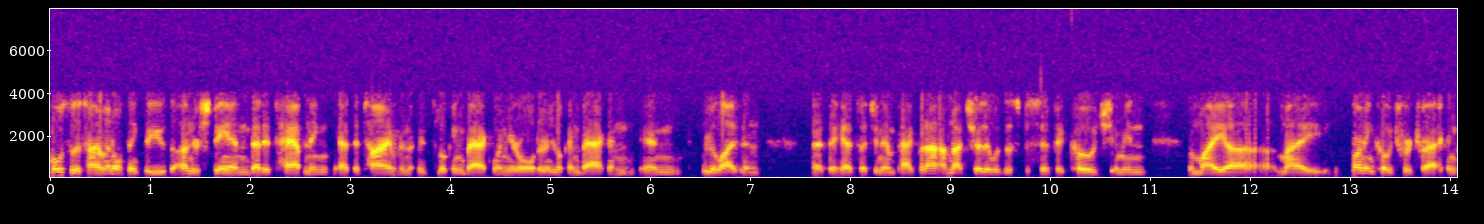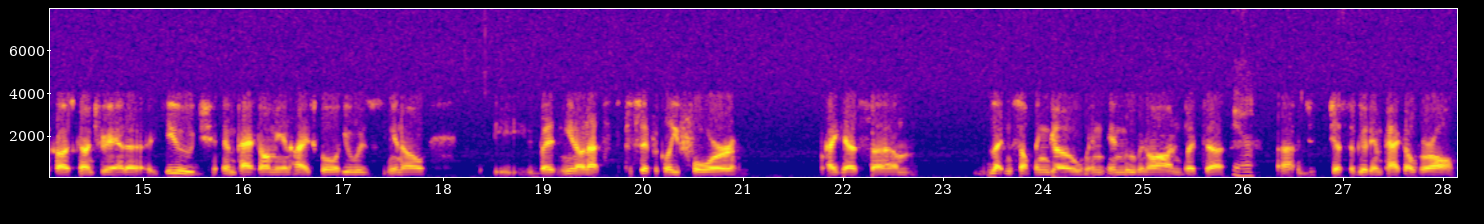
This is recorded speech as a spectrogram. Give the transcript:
Most of the time, I don't think the youth understand that it's happening at the time, and it's looking back when you're older, and looking back and and realizing that they had such an impact. But I, I'm not sure there was a specific coach. I mean, my uh, my running coach for track and cross country had a huge impact on me in high school. He was, you know, but you know, not specifically for, I guess, um, letting something go and, and moving on, but uh, yeah. uh, just a good impact overall.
